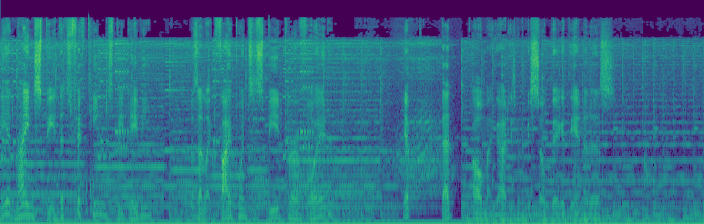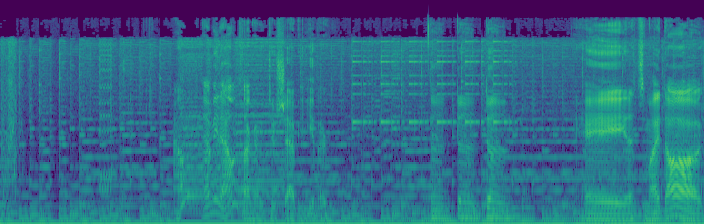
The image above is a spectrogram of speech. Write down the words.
He had 9 speed. That's 15 speed, baby. Was that, like 5 points of speed per avoid? Yep, that... Oh my god, he's gonna be so big at the end of this. Allen? I mean, Allen's not gonna be too shabby either. Dun dun dun. Hey, that's my dog.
